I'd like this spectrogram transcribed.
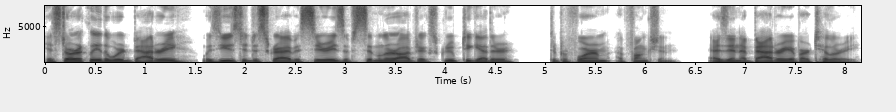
Historically, the word battery was used to describe a series of similar objects grouped together to perform a function, as in a battery of artillery.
